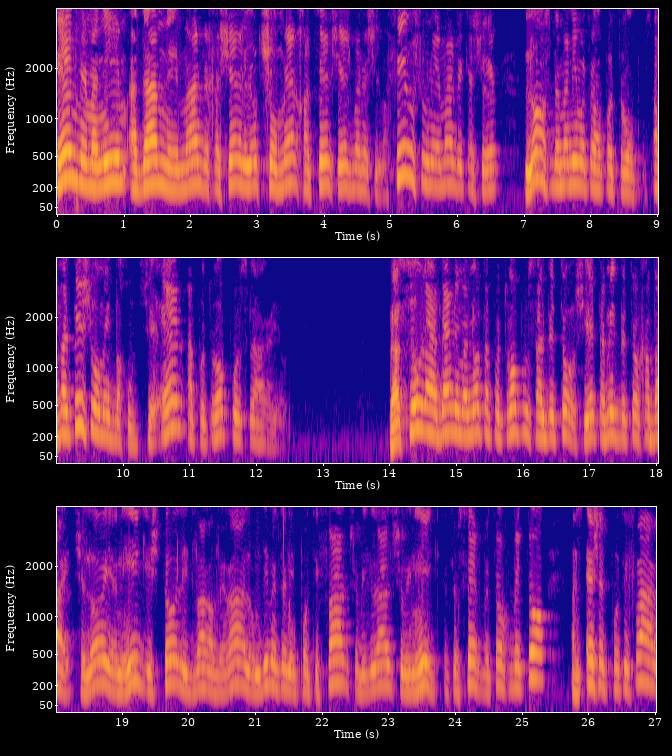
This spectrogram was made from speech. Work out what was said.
אין ממנים אדם נאמן וכשר להיות שומר חצר שיש בה נשים. אפילו שהוא נאמן וכשר, לא ממנים אותו אפוטרופוס, אבל פי שהוא עומד בחוץ, שאין אפוטרופוס לאריות. ואסור לאדם למנות אפוטרופוס על ביתו, שיהיה תמיד בתוך הבית, שלא ינהיג אשתו לדבר עבירה, לומדים את זה מפוטיפר, שבגלל שהוא הנהיג את יוסף בתוך ביתו, אז אשת פוטיפר,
